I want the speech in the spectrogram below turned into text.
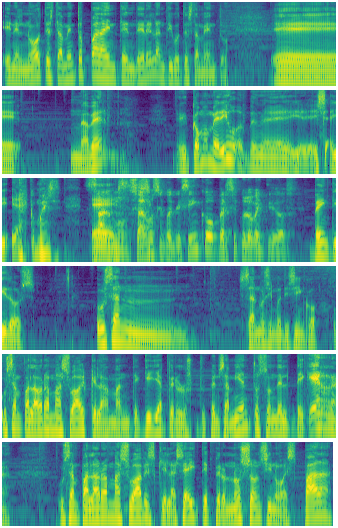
en el Nuevo Testamento para entender el Antiguo Testamento. Eh, a ver, eh, ¿cómo me dijo? ¿Cómo es? Salmo, Salmo 55, versículo 22. 22. Usan Salmo 55. Usan palabras más suaves que la mantequilla, pero los pensamientos son de, de guerra. Usan palabras más suaves que el aceite, pero no son sino espadas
